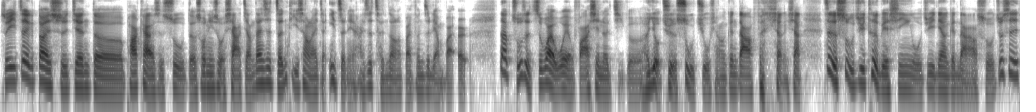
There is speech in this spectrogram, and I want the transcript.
所以这段时间的 Podcast 数的收听数下降，但是整体上来讲，一整年还是成长了百分之两百二。那除此之外，我也有发现了几个很有趣的数据，我想要跟大家分享一下。这个数据特别吸引我，就一定要跟大家说，就是。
